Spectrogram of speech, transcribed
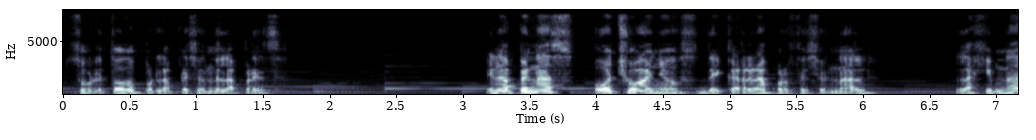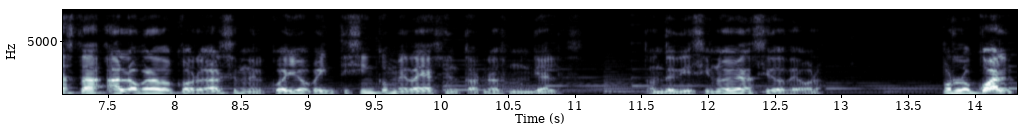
sobre todo por la presión de la prensa. En apenas 8 años de carrera profesional, la gimnasta ha logrado colgarse en el cuello 25 medallas en torneos mundiales, donde 19 han sido de oro. Por lo cual,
